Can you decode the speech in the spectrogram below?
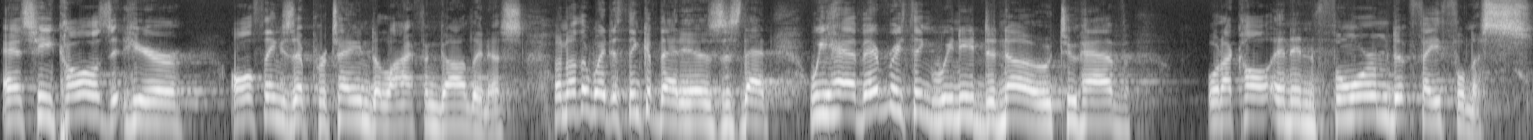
As he calls it here, all things that pertain to life and godliness. Another way to think of that is, is that we have everything we need to know to have what I call an informed faithfulness.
